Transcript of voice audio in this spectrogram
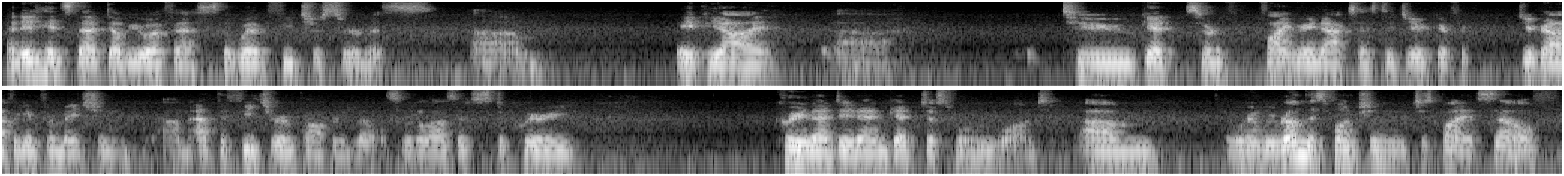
and it hits that WFS, the Web Feature Service um, API, uh, to get sort of fine-grained access to geographic, geographic information um, at the feature and property level. So it allows us to query query that data and get just what we want. Um, when we run this function just by itself,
